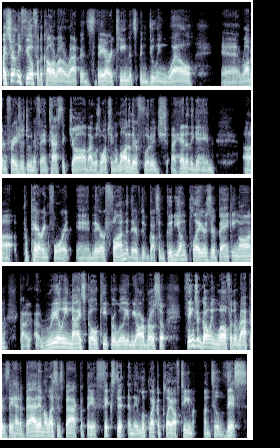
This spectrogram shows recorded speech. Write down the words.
I certainly feel for the Colorado Rapids. They are a team that's been doing well. Uh, Robin Fraser's doing a fantastic job. I was watching a lot of their footage ahead of the game, uh, preparing for it, and they are fun. They've got some good young players they're banking on. Got a, a really nice goalkeeper, William Yarbrough. So things are going well for the Rapids. They had a bad MLS's back, but they have fixed it and they look like a playoff team until this.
